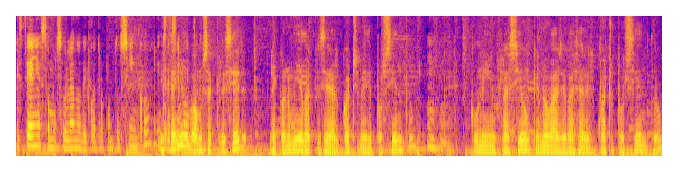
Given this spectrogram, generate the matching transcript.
Este año estamos hablando de 4.5 en Este año vamos a crecer, la economía va a crecer al 4,5%, con una inflación que no va a rebasar el 4%,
